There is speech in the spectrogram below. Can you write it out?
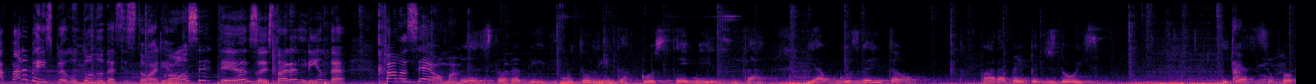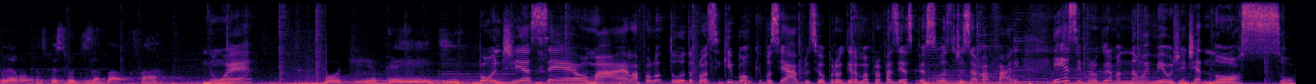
ah, parabéns pelo dono dessa história. Com certeza, história linda. Fala, Selma. A história deles, muito linda, gostei mesmo, tá? E a música então, parabéns pra eles dois. E Tá graças ao seu programa para as pessoas desabafar. Não é? Bom dia, Cleide. Bom dia, Selma. Ela falou tudo. Falou assim: que bom que você abre o seu programa para fazer as pessoas desabafarem. Esse programa não é meu, gente, é nosso.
